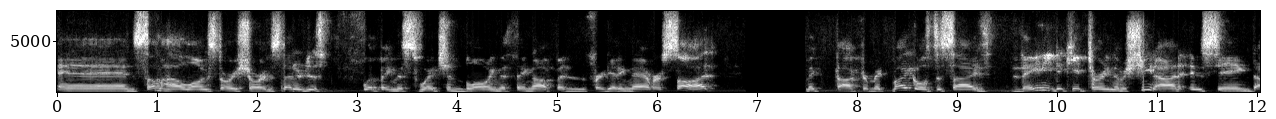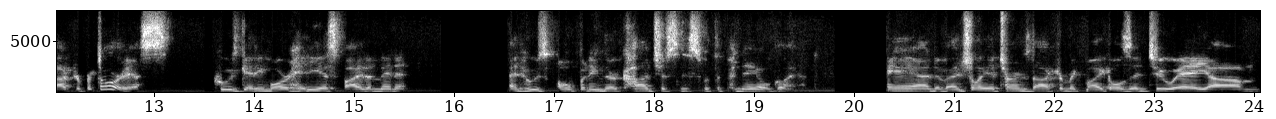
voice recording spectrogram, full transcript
And somehow, long story short, instead of just flipping the switch and blowing the thing up and forgetting they ever saw it, Dr. McMichaels decides they need to keep turning the machine on and seeing Dr. Pretorius, who's getting more hideous by the minute and who's opening their consciousness with the pineal gland. And eventually it turns Dr. McMichaels into a. Um,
